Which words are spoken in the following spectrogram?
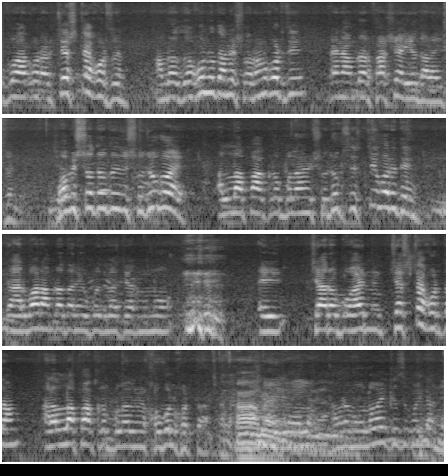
উপহার করার চেষ্টা করছেন। আমরা যখনও তাদের স্মরণ করছি তাই না আমরা ফাঁসে আইয়া দাঁড়াইছেন। ভবিষ্যতেও যদি সুযোগ হয় আল্লাহ পাক রব্বুল আলামিন সুযোগ সৃষ্টি করে দিন। চারবার আমরা তাদের উপজেলা চেয়ারম্যানও এই চেয়ার উপহার চেষ্টা করতাম আর আল্লাহ পাক রব্বুল আলামিন কবুল করতাম আমরা মৌলভাই কিছু কইতাম না।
